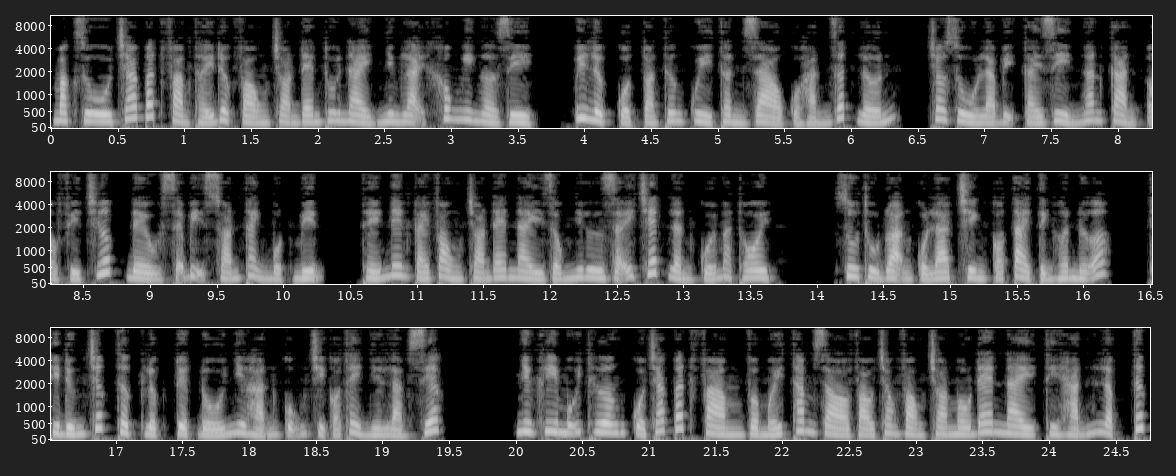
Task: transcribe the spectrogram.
Mặc dù Trác Bất Phàm thấy được vòng tròn đen thui này nhưng lại không nghi ngờ gì, uy lực của toàn thương quỷ thần rào của hắn rất lớn, cho dù là bị cái gì ngăn cản ở phía trước đều sẽ bị xoắn thành bột mịn, thế nên cái vòng tròn đen này giống như dãy chết lần cuối mà thôi. Dù thủ đoạn của La Trinh có tài tình hơn nữa, thì đứng trước thực lực tuyệt đối như hắn cũng chỉ có thể như làm xiếc. Nhưng khi mũi thương của Trác Bất Phàm vừa mới thăm dò vào trong vòng tròn màu đen này thì hắn lập tức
